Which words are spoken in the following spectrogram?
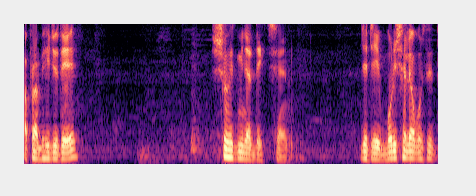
আপনারা ভিডিওতে শহীদ মিনার দেখছেন, যেটি বরিশালে অবস্থিত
